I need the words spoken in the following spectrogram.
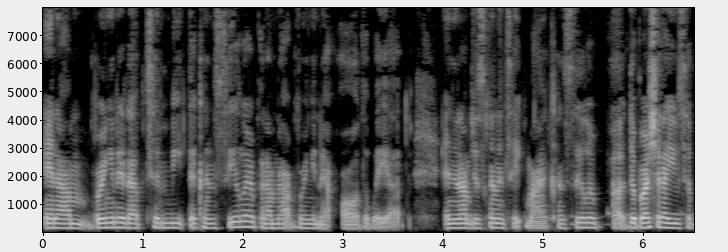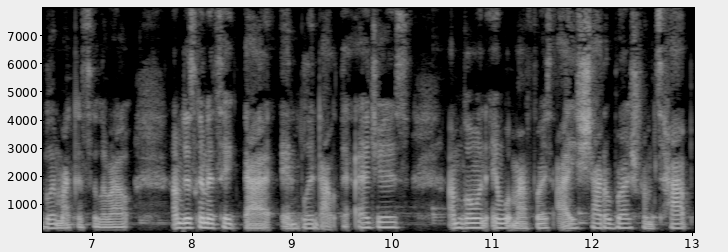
and I'm bringing it up to meet the concealer, but I'm not bringing it all the way up. And then I'm just going to take my concealer, uh, the brush that I use to blend my concealer out, I'm just going to take that and blend out the edges. I'm going in with my first eyeshadow brush from Top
